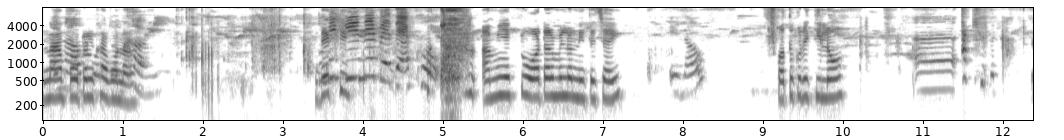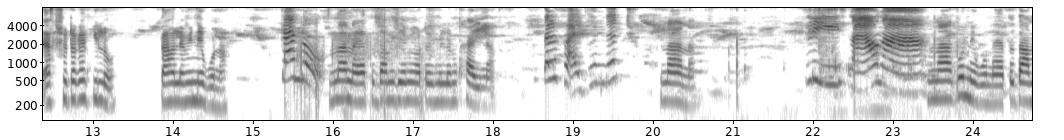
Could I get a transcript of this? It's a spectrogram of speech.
না পটল খাব না। দেখি। আমি একটু ওয়াটার ওয়াটারমেলন নিতে চাই। কত করে কিলো? একশো টাকা কিলো। তাহলে আমি নেব না। না না এত দাম দিয়ে আমি ওয়াটারমেলন খাই না। না না। না। গো নেব না। এত দাম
